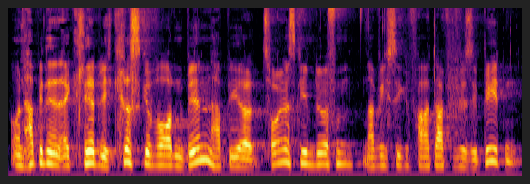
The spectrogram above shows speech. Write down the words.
Und habe ihnen erklärt, wie ich Christ geworden bin, habe ihr Zeugnis geben dürfen. Dann habe ich sie gefragt, darf ich für sie beten?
